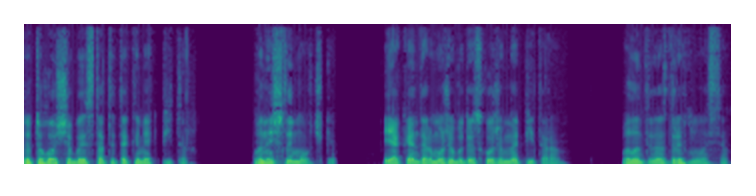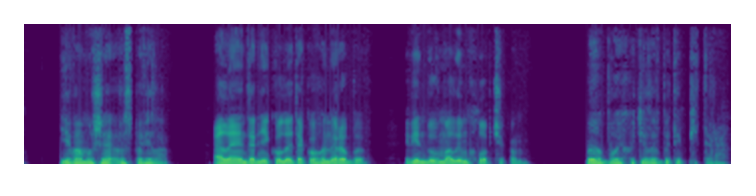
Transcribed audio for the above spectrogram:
До того, щоби стати таким, як Пітер. Вони йшли мовчки. Як Ендер може бути схожим на Пітера. Валентина здригнулася. Я вам уже розповіла. Але Ендер ніколи такого не робив. Він був малим хлопчиком. Ми обоє хотіли вбити Пітера.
